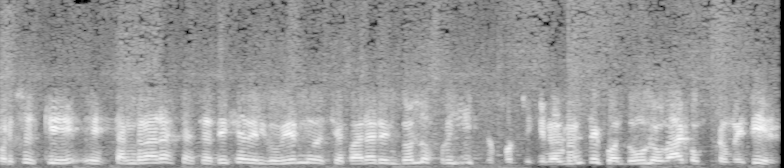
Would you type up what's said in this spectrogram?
Por eso es que es tan rara esta estrategia del gobierno de separar en dos los proyectos, porque finalmente cuando uno va a comprometer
